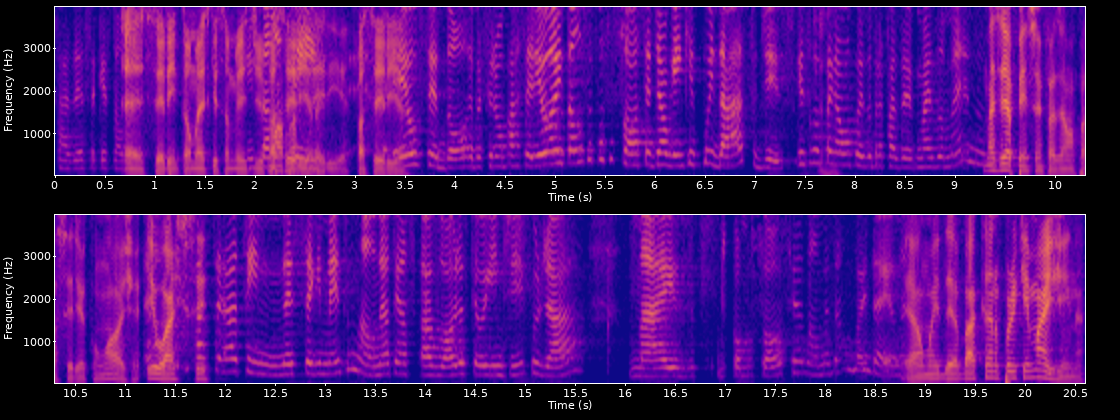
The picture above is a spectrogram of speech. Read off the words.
fazer essa questão. É, seria então mais questão mesmo de Então, parceria, assim, né? Parceria. Parceria. Eu ser dona, eu prefiro uma parceria. Ou então, se eu fosse sócia de alguém que cuidasse disso. Porque se eu vou pegar uma coisa pra fazer mais ou menos. Mas você já pensou em fazer uma parceria com loja? Eu acho que você... Assim, nesse segmento não, né? Eu tenho as, as lojas que eu indico já, mas como sócia não, mas é uma boa ideia, né? É uma ideia bacana, porque imagina,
